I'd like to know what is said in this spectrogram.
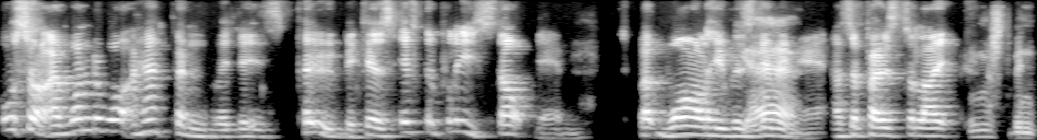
Also, I wonder what happened with his poo because if the police stopped him, but while he was Yeah. doing it, as opposed to like He must have been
